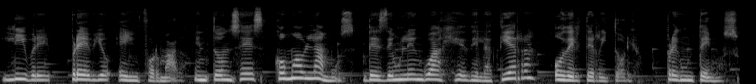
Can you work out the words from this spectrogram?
libre, previo e informado. Entonces, ¿cómo hablamos? ¿Desde un lenguaje de la tierra o del territorio? Preguntemos.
